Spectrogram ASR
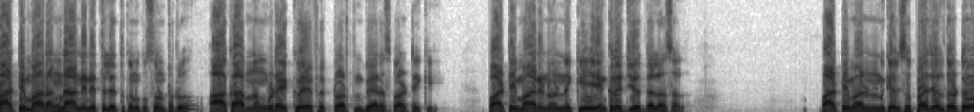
పార్టీ మారంగానే ఆయన నెత్తలు ఎత్తుకొని కూర్చుంటారు. ఆ కారణం కూడా ఎక్కువ ఎఫెక్ట్ పడుతుంది బీఆర్ఎస్ పార్టీకి. పార్టీ మారినోనికి ఎంకరేజ్ చేయొద్దాలి అసలు. పార్టీ మారిన కలిసి ప్రజలతోటి ఓ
